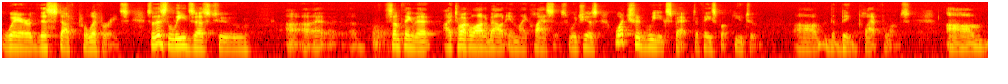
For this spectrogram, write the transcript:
where this stuff proliferates. So this leads us to uh, something that I talk a lot about in my classes, which is what should we expect of Facebook, YouTube, uh, the big platforms. Um,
